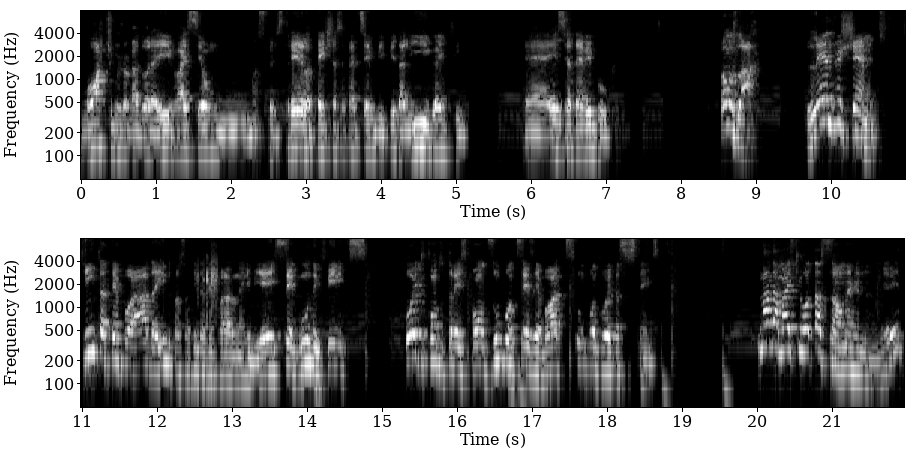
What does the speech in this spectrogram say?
um ótimo jogador aí, vai ser um, uma super estrela, tem chance até de ser MVP da liga, enfim. É, esse é Devin Booker. Vamos lá. Landry Shamet, quinta temporada, indo para sua quinta temporada na NBA, segunda em Phoenix, 8.3 pontos, 1.6 rebotes, 1.8 assistências. Nada mais que rotação, né, Renan? Ele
